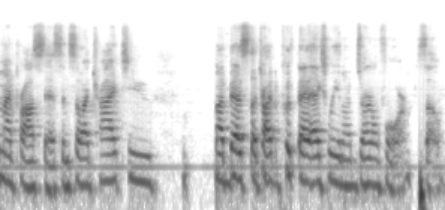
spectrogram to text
my process and so i try to my best i tried to put that actually in a journal form so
